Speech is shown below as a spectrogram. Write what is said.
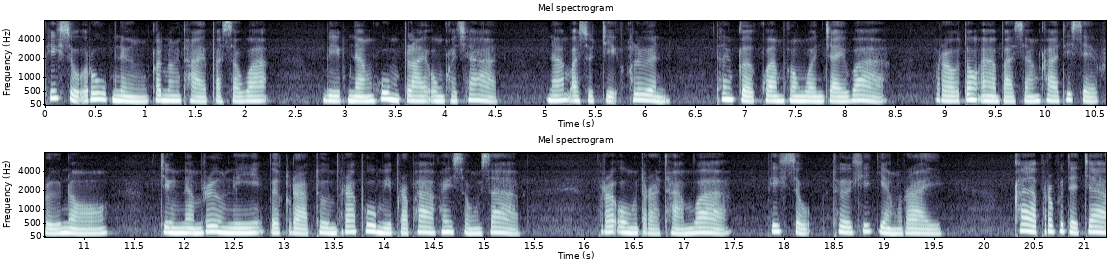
ภิกษุรูปหนึ่งกำลังถ่ายปัสสาวะ บีบหนังหุ้มปลายองคชาตน้ำอสุจิเคลื่อน ท่านเกิดความกังวลใจว่า เราต้องอาบัตสังฆาทิเศษหรือหนอ จึงนำเรื่องนี้ไปกราบทูลพระผู้มีพระภาคให้ทรงทราบ พระองค์ตรัสถามว่า ภิกษุเธอคิดอย่างไร ข้าพระพุทธเจ้า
